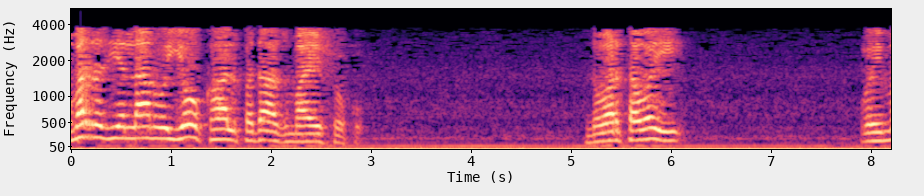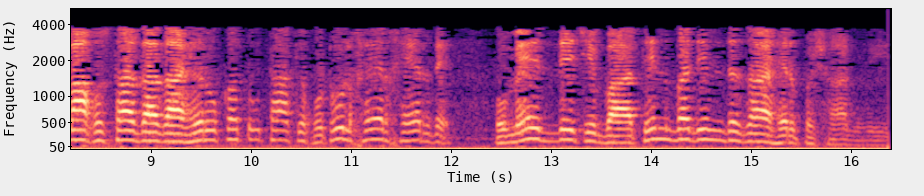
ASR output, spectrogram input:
عمر رضی الله عنه یو کال په د ازمایش وکړو نو ورته وی وی ما خو استاد دا ظاهر وکړو تا کې خټول خیر خیر ده امید دې چې باطن بدیم د ظاهر پشان وی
